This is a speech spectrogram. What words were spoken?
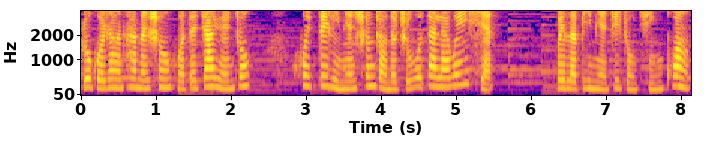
如果让它们生活在家园中，会对里面生长的植物带来危险。为了避免这种情况，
